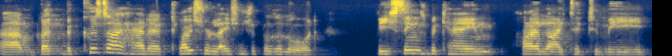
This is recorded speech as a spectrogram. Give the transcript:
um, but because i had a close relationship with the lord these things became highlighted to me.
